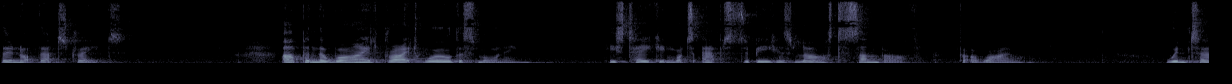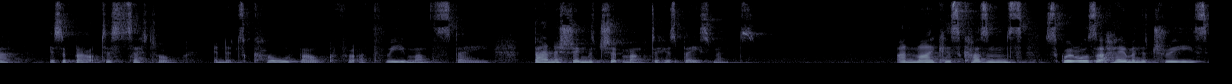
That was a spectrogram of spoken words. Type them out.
though not that straight. Up in the wide, bright world this morning, he's taking what's apt to be his last sunbath for a while. Winter is about to settle in its cold bulk for a three month stay, banishing the chipmunk to his basement. Unlike his cousins, squirrels at home in the trees,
